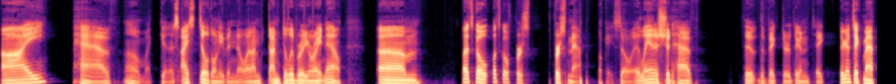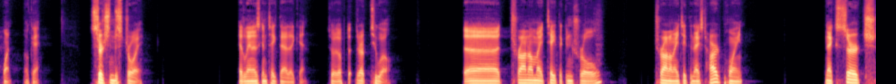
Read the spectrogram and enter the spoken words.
I have oh my goodness, I still don't even know, and I'm I'm deliberating right now. Um, let's go. Let's go first. First map. Okay, so Atlanta should have the the victor. They're gonna take. They're gonna take map one. Okay, search and destroy. Atlanta's gonna take that again. So up to, they're up 2-0. Uh, Toronto might take the control. Toronto might take the next hard point. Next search.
